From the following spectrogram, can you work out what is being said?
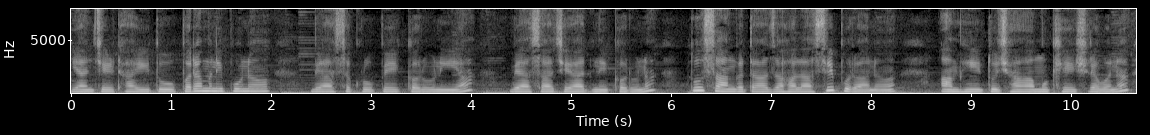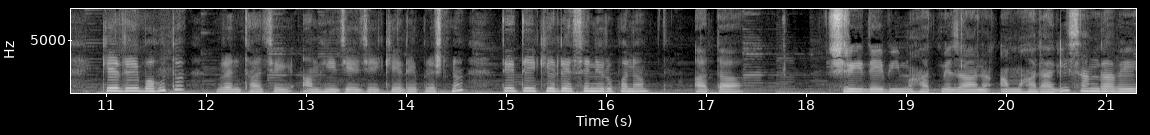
यांचे ठाई तू परमनिपुण व्यासकृपे करुणिया व्यासाचे आज्ञे करून तू सांगता जहालासी पुराण. आम्ही तुझ्या मुखे श्रवण केले बहुत ग्रंथाचे आम्ही जे जे केले प्रश्न ते ते केलेसे निरूपण. आता श्रीदेवी महात्मे जाण आम्हालागी सांगावे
